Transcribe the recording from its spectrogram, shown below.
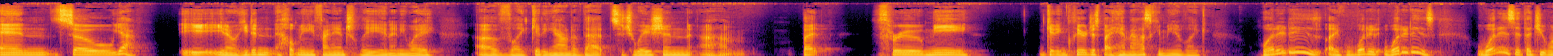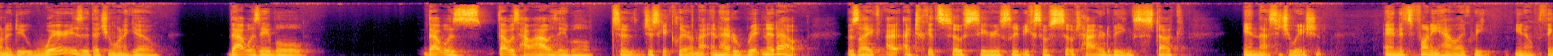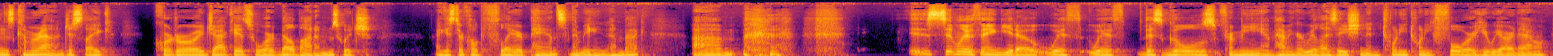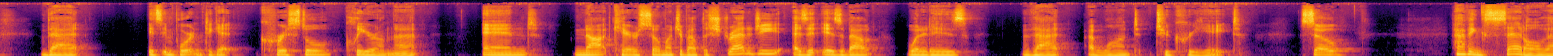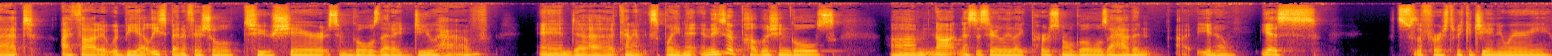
And so yeah, he, you know he didn't help me financially in any way of like getting out of that situation, um, but through me getting clear just by him asking me of like what it is, like what it what it is, what is it that you want to do, where is it that you want to go. That was able. That was that was how I was able to just get clear on that and had written it out it was like I, I took it so seriously because I was so tired of being stuck in that situation. And it's funny how like we, you know, things come around just like corduroy jackets or bell bottoms, which I guess they're called flared pants and they're making a comeback. Um, similar thing, you know, with with this goals for me. I'm having a realization in 2024. Here we are now that it's important to get crystal clear on that and not care so much about the strategy as it is about what it is that I want to create. So, having said all that, I thought it would be at least beneficial to share some goals that I do have and uh, kind of explain it. And these are publishing goals, um, not necessarily like personal goals. I haven't, you know, yes, it's the first week of January.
